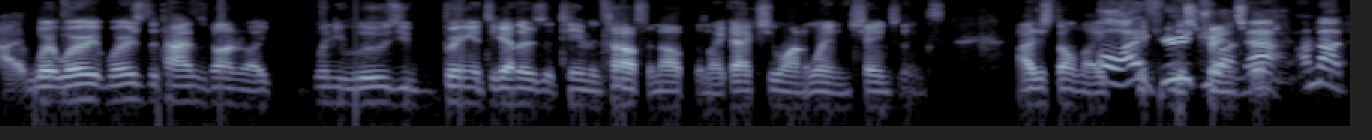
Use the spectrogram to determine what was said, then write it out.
I, where where where's the times gone? Like when you lose, you bring it together as a team and toughen up and like actually want to win and change things. I just don't like. oh, I agree with you on that. I'm not.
